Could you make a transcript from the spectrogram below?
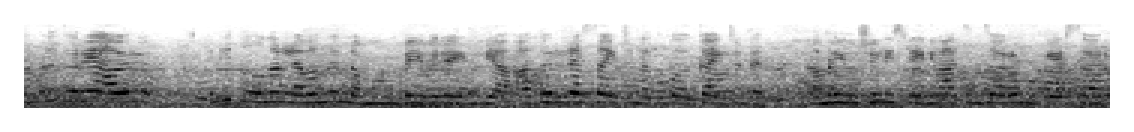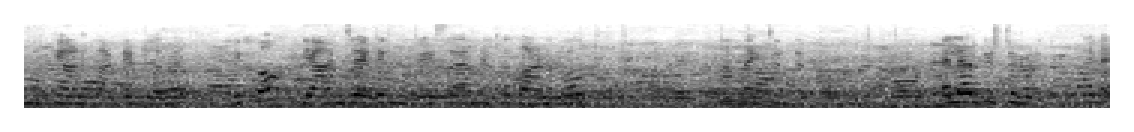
നമ്മളിതുവരെ ആ ഒരു എനിക്ക് തോന്നണില്ല വന്നിട്ടുണ്ടോ മുംബൈ ഇവരെ ഇല്ല അതൊരു രസമായിട്ടുണ്ട്. അത് വർക്ക് ആയിട്ടുണ്ട്. നമ്മൾ യൂഷ്വലി ശ്രീനിവാസൻ സാറും മുകേഷ് സാറും ഒക്കെയാണ് കണ്ടിട്ടുള്ളത്. ഇപ്പോൾ ധ്യാൻ ചേട്ടൻ മുകേഷ് സാറിനൊക്കെ കാണുമ്പോൾ നന്നായിട്ടുണ്ട്. എല്ലാവർക്കും ഇഷ്ടപ്പെടും അല്ലേ?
